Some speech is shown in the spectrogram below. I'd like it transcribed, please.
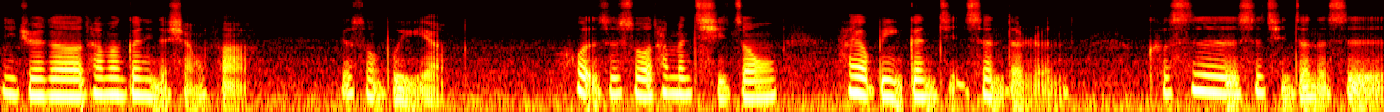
你觉得他们跟你的想法有什么不一样？或者是说，他们其中还有比你更谨慎的人？可是事情真的是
